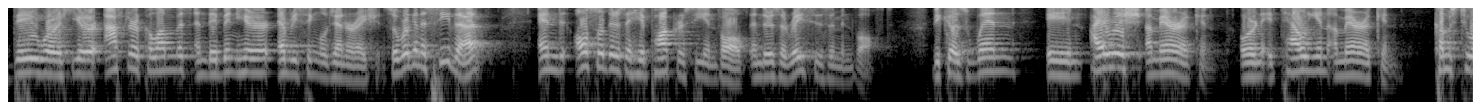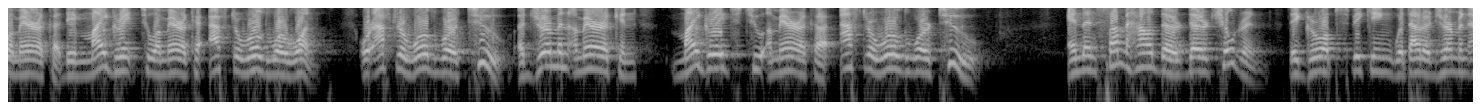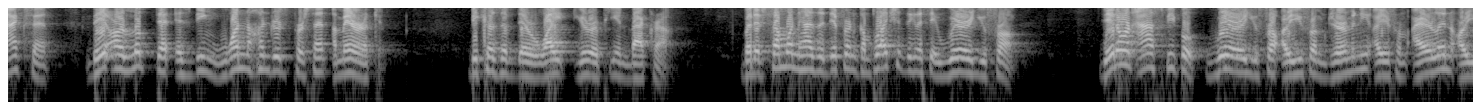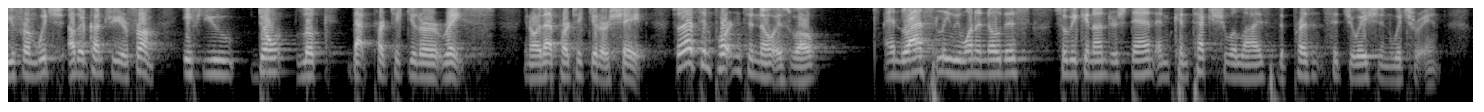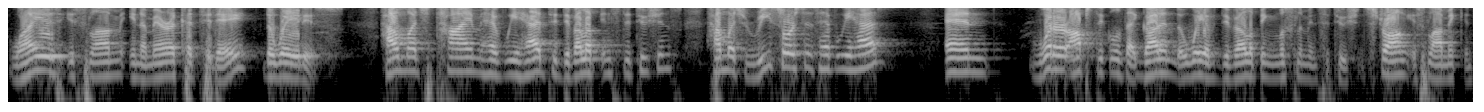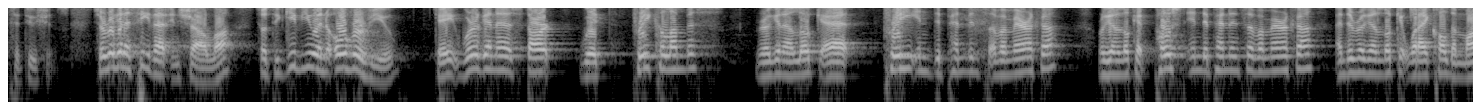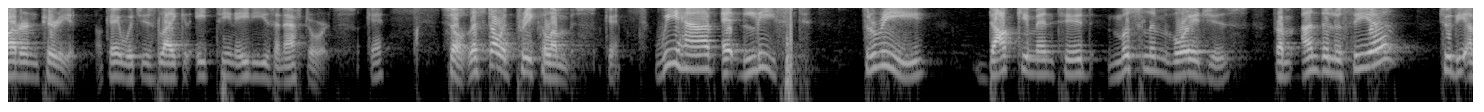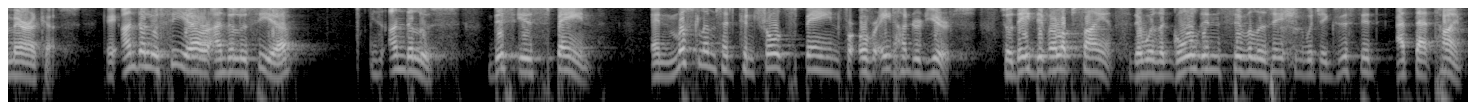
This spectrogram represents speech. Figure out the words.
they were here after Columbus, and they've been here every single generation. So we're going to see that. And also, there's a hypocrisy involved, and there's a racism involved. Because when an Irish American or an Italian American comes to America, they migrate to America after World War I or after World War II. A German American migrates to America after World War II, and then somehow their, their children, they grow up speaking without a German accent, they are looked at as being 100% American because of their white European background. But if someone has a different complexion, they're going to say, Where are you from? They don't ask people, where are you from? Are you from Germany? Are you from Ireland? Are you from which other country you're from? If you don't look that particular race, you know, that particular shade. So that's important to know as well. And lastly, we want to know this so we can understand and contextualize the present situation in which we're in. Why is Islam in America today the way it is? How much time have we had to develop institutions? How much resources have we had? And what are obstacles that got in the way of developing Muslim institutions, strong Islamic institutions? So we're going to see that inshallah. So to give you an overview, okay, we're going to start with pre-Columbus. We're going to look at pre-independence of America. We're going to look at post-independence of America, and then we're going to look at what I call the modern period, okay, which is like 1880s and afterwards, okay? So let's start with pre-Columbus, okay? We have at least three documented Muslim voyages from Andalusia to the Americas. Okay, Andalusia or Andalusia is Andalus. This is Spain. And Muslims had controlled Spain for over 800 years. So they developed science. There was a golden civilization which existed at that time.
